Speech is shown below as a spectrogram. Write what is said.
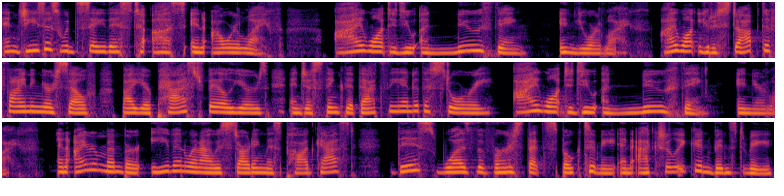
And Jesus would say this to us in our life I want to do a new thing in your life. I want you to stop defining yourself by your past failures and just think that that's the end of the story. I want to do a new thing in your life. And I remember even when I was starting this podcast, this was the verse that spoke to me and actually convinced me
